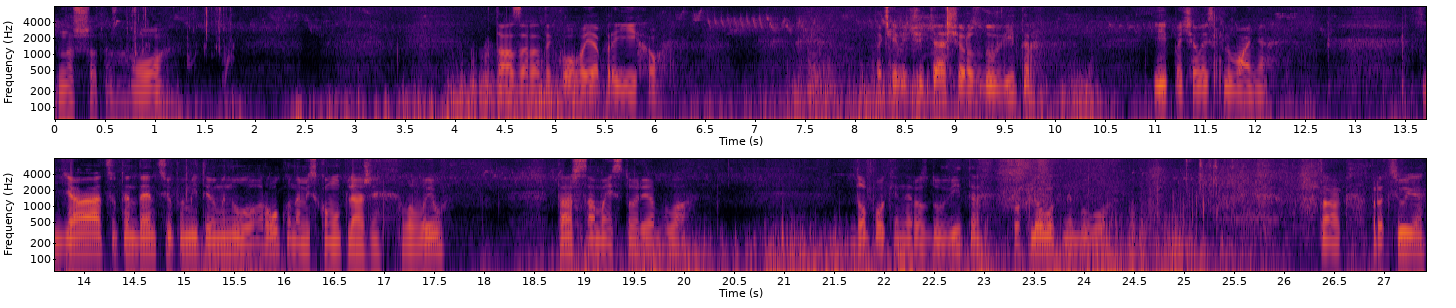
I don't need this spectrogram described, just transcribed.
Ну що там? О. Та, заради кого я приїхав. Таке відчуття, що роздув вітер і почались клювання. Я цю тенденцію помітив минулого року на міському пляжі. Ловив. Та ж сама історія була. Допоки не роздув вітер, покльовок не було. Так, працює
